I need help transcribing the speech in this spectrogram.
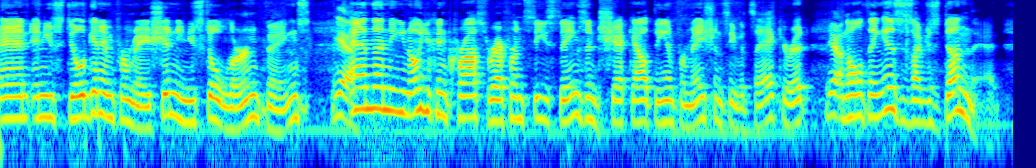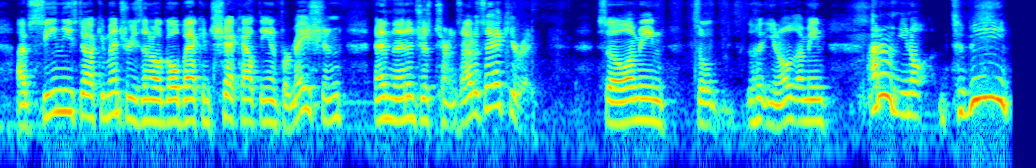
and, and you still get information, and you still learn things. Yeah. And then, you know, you can cross-reference these things and check out the information, see if it's accurate. Yeah. And the whole thing is, is I've just done that. I've seen these documentaries, and I'll go back and check out the information, and then it just turns out it's accurate. So, I mean, so, you know, I mean, I don't, you know, to me,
